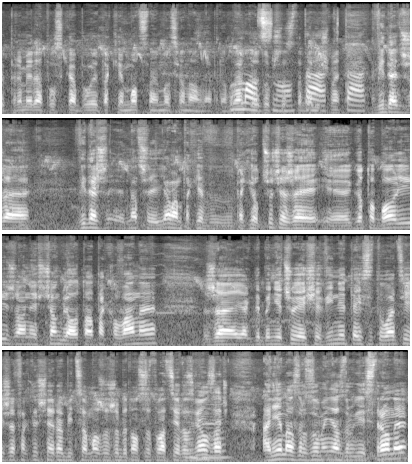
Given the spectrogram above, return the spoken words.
y, premiera Tuska były takie mocno emocjonalne, prawda? Mocno, przedstawialiśmy. tak, tak. Widać, że widać, znaczy ja mam takie, takie odczucie, że e, go to boli, że on jest ciągle o to atakowany, że jak gdyby nie czuje się winy tej sytuacji, że faktycznie robi co może, żeby tą sytuację rozwiązać, Mhm. a nie ma zrozumienia z drugiej strony.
